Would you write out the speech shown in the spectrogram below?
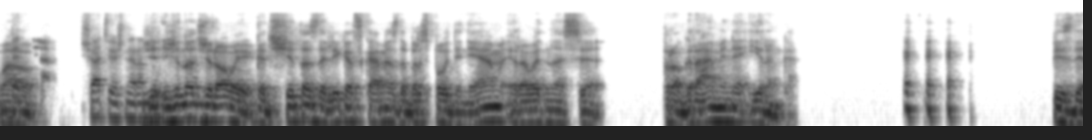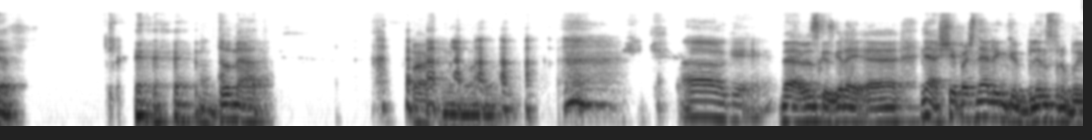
Wow. Ne, šiuo atveju aš nerandu. Ži- Žinot, žiūrovai, kad šitas dalykas, ką mes dabar spaudinėjom, yra vadinasi programinė įranga. Pizdėt. du metai. Okay. Ne, viskas gerai. E, Ne, šiaip aš nelinkiu Blinstrubui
